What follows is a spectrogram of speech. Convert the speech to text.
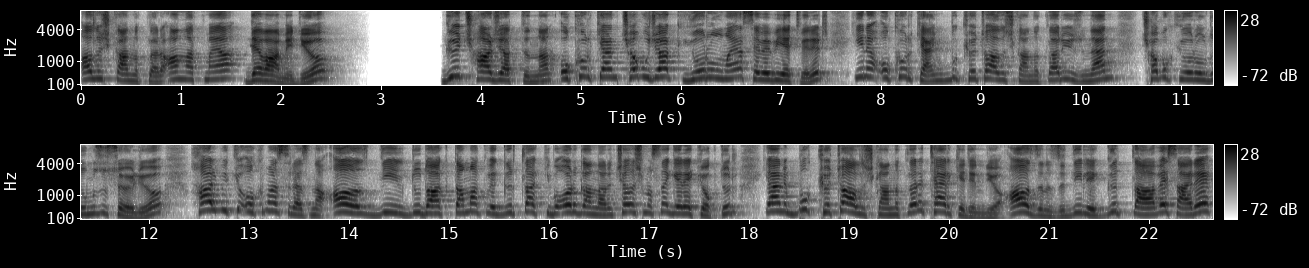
alışkanlıkları anlatmaya devam ediyor güç harcattığından okurken çabucak yorulmaya sebebiyet verir. Yine okurken bu kötü alışkanlıklar yüzünden çabuk yorulduğumuzu söylüyor. Halbuki okuma sırasında ağız, dil, dudak, damak ve gırtlak gibi organların çalışmasına gerek yoktur. Yani bu kötü alışkanlıkları terk edin diyor. Ağzınızı, dili, gırtlağı vesaire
